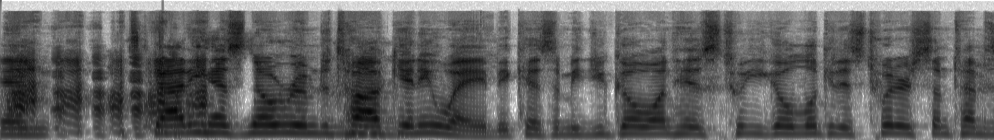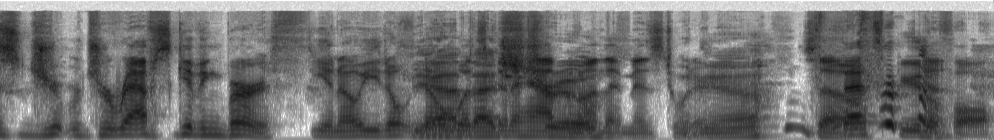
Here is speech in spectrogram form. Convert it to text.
and Scotty has no room to talk anyway because I mean, you go on his tweet, you go look at his Twitter. Sometimes it's gi- giraffes giving birth. You know, you don't know Yeah, what's going to happen on that man's Twitter. Yeah. So That's beautiful.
